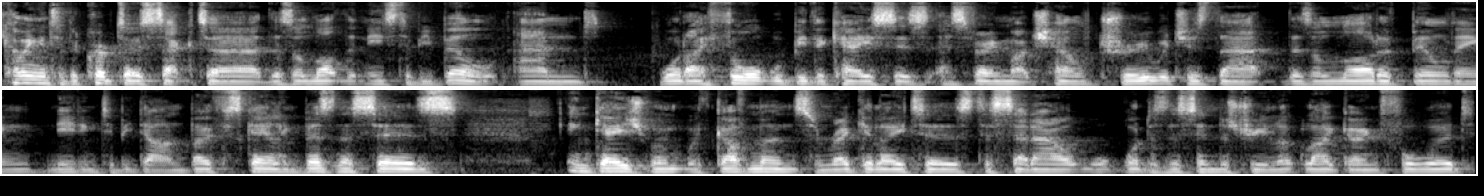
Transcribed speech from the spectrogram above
Coming into the crypto sector, there's a lot that needs to be built. And what I thought would be the case is has very much held true, which is that there's a lot of building needing to be done, both scaling businesses, engagement with governments and regulators to set out what, what does this industry look like going forward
